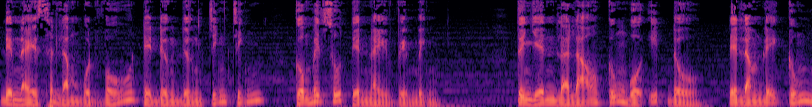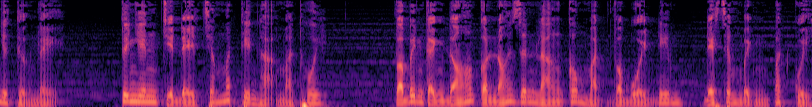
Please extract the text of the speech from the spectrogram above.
Đêm này sẽ làm một vố để đường đường chính chính cống hết số tiền này về mình. Tuy nhiên là lão cũng mua ít đồ để làm lễ cúng như thường lệ. Tuy nhiên chỉ để che mắt thiên hạ mà thôi. Và bên cạnh đó còn nói dân làng có mặt vào buổi đêm để xem mình bắt quỷ.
